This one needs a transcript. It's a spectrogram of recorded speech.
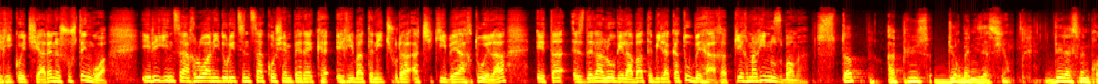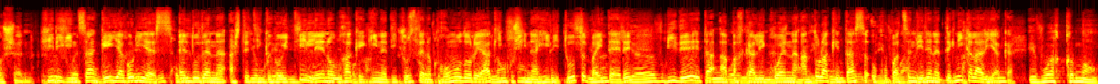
erriko etxearen sustengoa. Irigintza arloan iduritzen zako senperek erri baten itxura atxiki behar duela eta ez dela logela bat bilakatu behar. Pierre-Marie Nuzbom. stop à plus d'urbanisation. Dès la semaine prochaine. Hirigintza gehiagori ez, elduden astetik goiti lehen obrak egin dituzten promodoreak ikusi nahi ditut, baita ere, bide eta aparkalikoen antolaketaz okupatzen diren teknikalariak. Et voir comment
